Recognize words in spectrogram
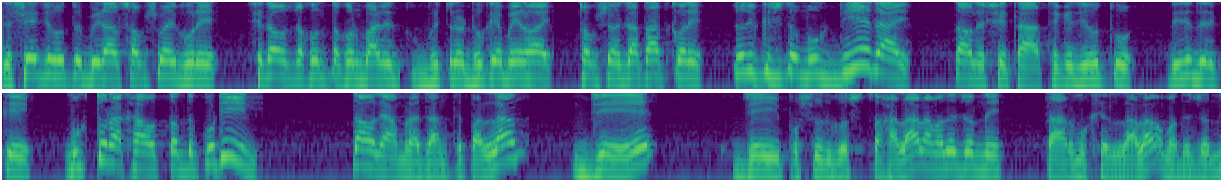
যে সে যেহেতু বিড়াল সবসময় ঘুরে, সেটাও যখন তখন বাড়ির ভিতরে ঢুকে বের হয়, সবসময় যাতায়াত করে, যদি কিছু তো মুখ দিয়ে দেয়, তাহলে সেটা থেকে যেহেতু নিজেদেরকে মুক্ত রাখা অত্যন্ত কঠিন, তাহলে আমরা জানতে পারলাম যে যেই পশুর গোস্ত হালাল আমাদের জন্য তার মুখের লালা আমাদের জন্য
